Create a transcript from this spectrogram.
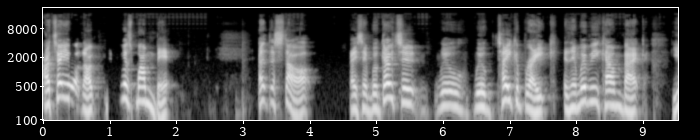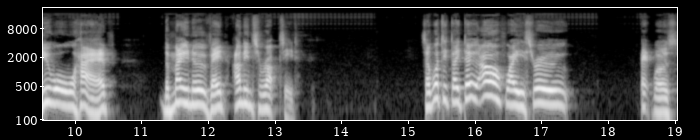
I tell you what, though, there was one bit at the start. They said we'll go to we'll we'll take a break, and then when we come back, you all have the main event uninterrupted. So what did they do halfway through? It was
